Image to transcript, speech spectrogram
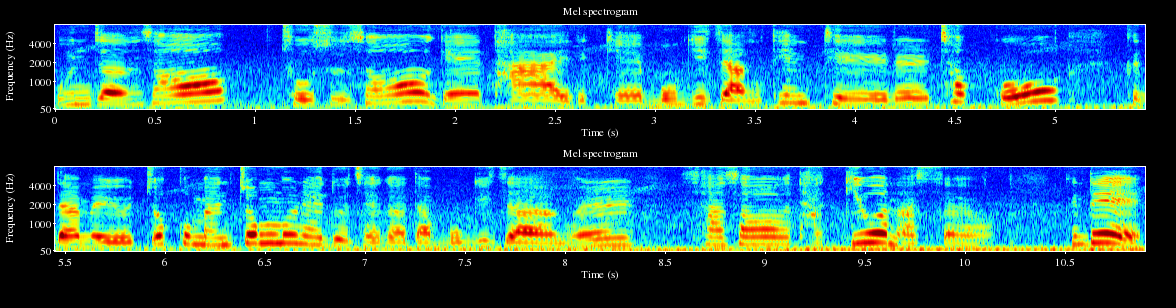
운전석, 조수석에 다 이렇게 모기장 텐트를 쳤고 그 다음에 요 조그만 쪽문에도 제가 다 모기장을 사서 다 끼워 놨어요. 근데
